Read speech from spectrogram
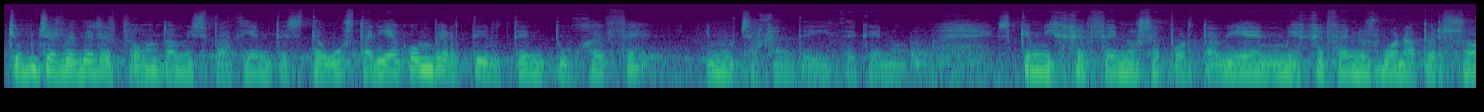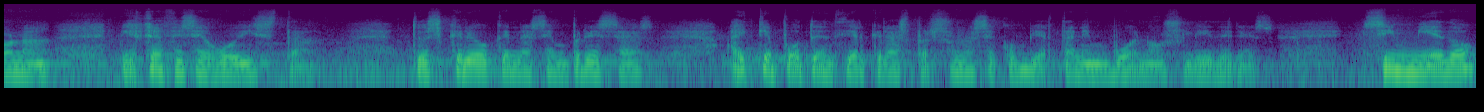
Yo muchas veces les pregunto a mis pacientes, ¿te gustaría convertirte en tu jefe? Y mucha gente dice que no. Es que mi jefe no se porta bien, mi jefe no es buena persona, mi jefe es egoísta. Entonces creo que en las empresas hay que potenciar que las personas se conviertan en buenos líderes, sin miedo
